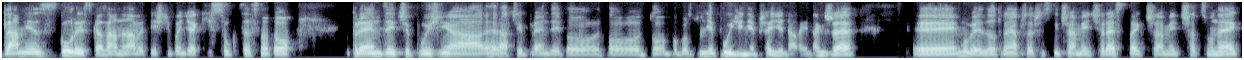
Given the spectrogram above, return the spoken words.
dla mnie z góry skazane, nawet jeśli będzie jakiś sukces, no to prędzej czy później, ale raczej prędzej to, to, to po prostu nie pójdzie, nie przejdzie dalej. Także yy, mówię, do trenera przede wszystkim trzeba mieć respekt, trzeba mieć szacunek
